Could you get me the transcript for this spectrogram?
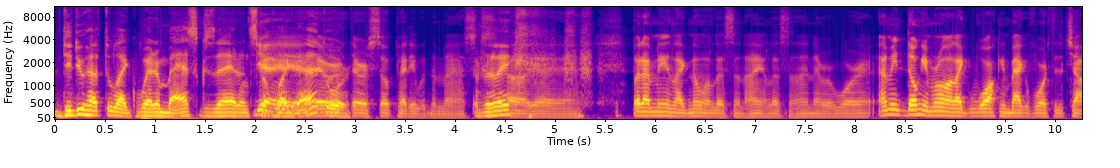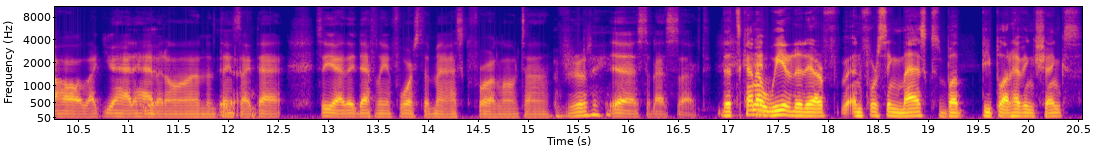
Did you have to like wear masks there and stuff yeah, like yeah, that? They or were, they were so petty with the masks. Really? Oh yeah, yeah. but I mean, like no one listened. I ain't listen. I never wore it. I mean, don't get me wrong. Like walking back and forth to the chow hall, like you had to have it on and things like that. So yeah, they definitely enforced the mask for a long time. really? Yeah, so that sucked. That's kind of weird that they're enforcing masks, but people are having shanks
